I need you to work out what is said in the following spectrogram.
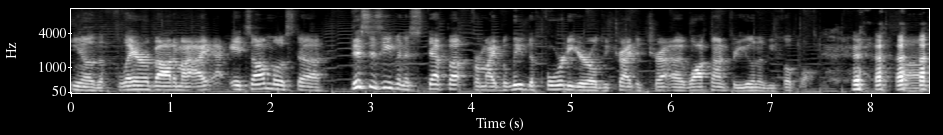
you know the flair about him. I, I it's almost uh, this is even a step up from I believe the 40 year old who tried to try, uh, walk on for UNLV football. Uh,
